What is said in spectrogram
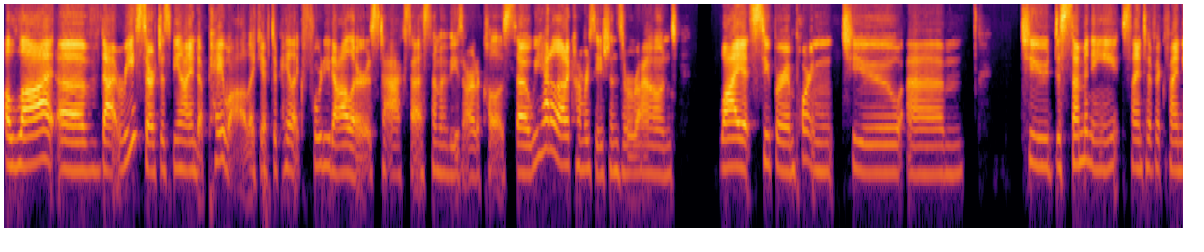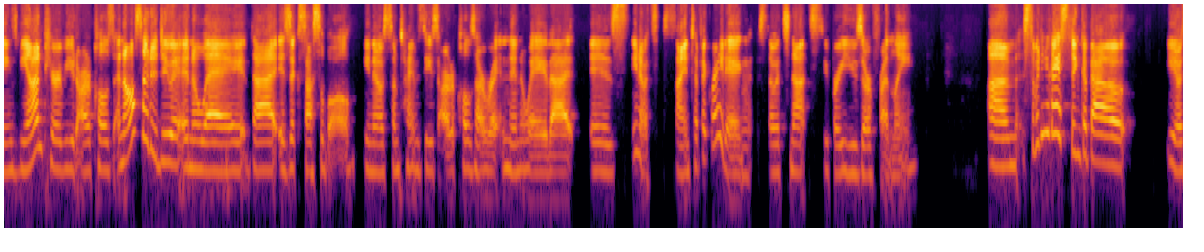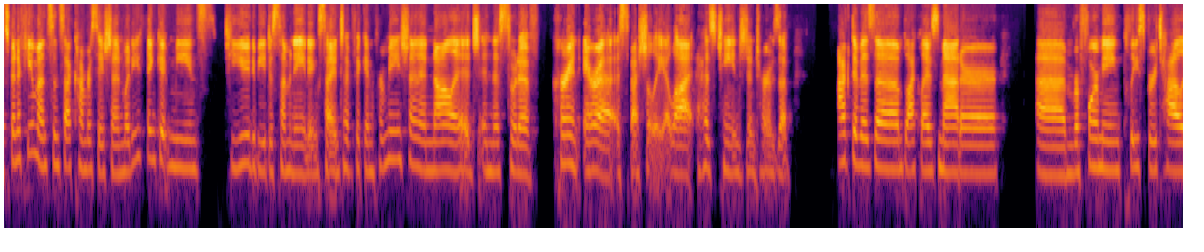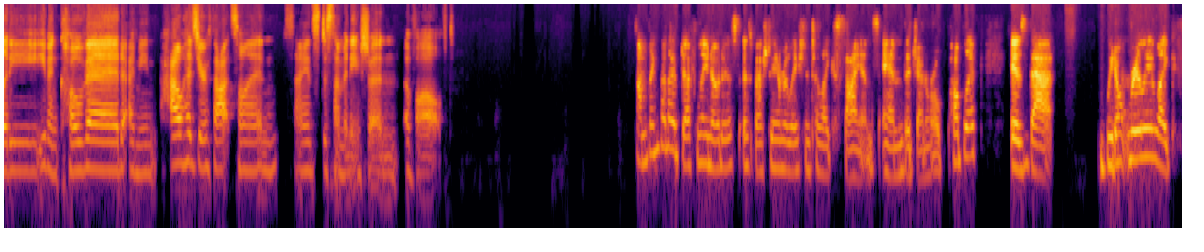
a lot of that research is behind a paywall. Like you have to pay like $40 to access some of these articles. So we had a lot of conversations around why it's super important to um, to disseminate scientific findings beyond peer reviewed articles and also to do it in a way that is accessible. You know, sometimes these articles are written in a way that is, you know, it's scientific writing, so it's not super user friendly. Um, so, what do you guys think about? You know, it's been a few months since that conversation. What do you think it means to you to be disseminating scientific information and knowledge in this sort of current era, especially? A lot has changed in terms of activism, Black Lives Matter, um, reforming police brutality, even COVID. I mean, how has your thoughts on science dissemination evolved? Something that I've definitely noticed, especially in relation to like science and the general public, is that we don't really like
